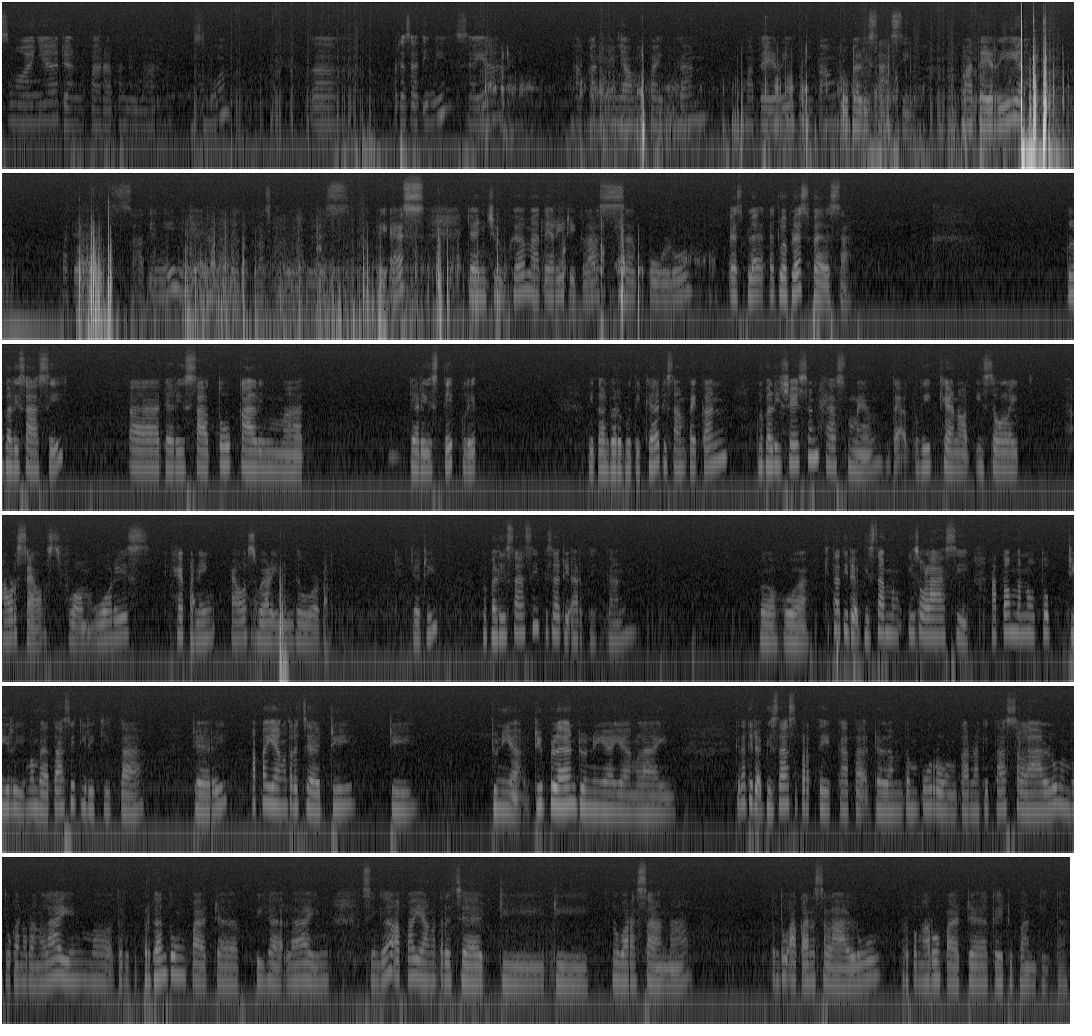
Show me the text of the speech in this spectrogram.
semuanya dan para pendengar semua uh, pada saat ini saya akan menyampaikan materi tentang globalisasi. Materi yang pada saat ini menjadi materi kelas 12 IPS dan juga materi di kelas 10 eh, 12 eh, bahasa. Globalisasi uh, dari satu kalimat dari Stiglitz di tahun 2003 disampaikan globalization has meant that we cannot isolate ourselves from what is happening elsewhere in the world. Jadi, globalisasi bisa diartikan bahwa kita tidak bisa mengisolasi atau menutup diri, membatasi diri kita dari apa yang terjadi di dunia, di belahan dunia yang lain. Kita tidak bisa seperti kata dalam tempurung karena kita selalu membutuhkan orang lain, bergantung pada pihak lain sehingga apa yang terjadi di luar sana tentu akan selalu berpengaruh pada kehidupan kita.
